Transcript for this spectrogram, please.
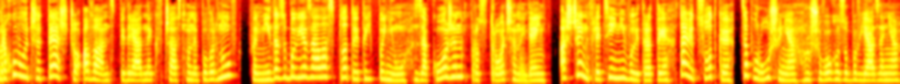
Враховуючи те, що аванс підрядник вчасно не повернув, Феміда зобов'язала сплатити й пеню за кожен прострочений день, а ще інфляційні витрати та відсотки за порушення грошового зобов'язання.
